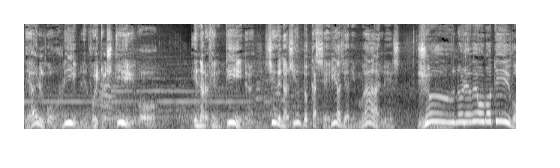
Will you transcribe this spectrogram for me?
De algo horrible fui testigo. En Argentina siguen haciendo cacerías de animales. Yo no le veo motivo.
